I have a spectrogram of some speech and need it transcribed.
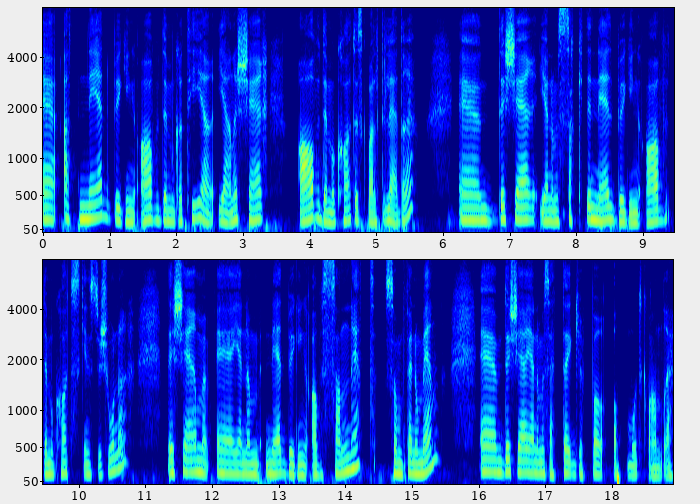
uh, at nedbygging av demokratier gjerne skjer av demokratisk valgte ledere. Eh, det skjer gjennom sakte nedbygging av demokratiske institusjoner. Det skjer eh, gjennom nedbygging av sannhet som fenomen. Eh, det skjer gjennom å sette grupper opp mot hverandre.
